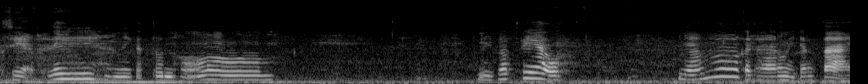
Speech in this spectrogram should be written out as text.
กเสียบเลยอันนี้กับต้นหอม นี่ผักแพรว ยังกระทางนี่จังตาย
